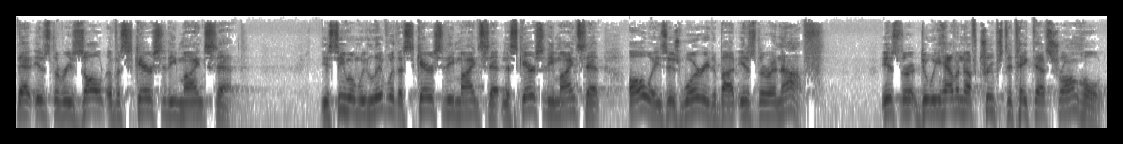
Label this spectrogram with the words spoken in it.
that is the result of a scarcity mindset. You see, when we live with a scarcity mindset, and the scarcity mindset always is worried about is there enough? Is there, do we have enough troops to take that stronghold?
